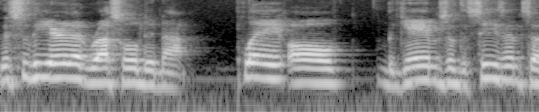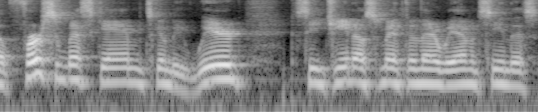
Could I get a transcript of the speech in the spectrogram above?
this is the year that Russell did not play all the games of the season. So first missed game, it's going to be weird to see Geno Smith in there. We haven't seen this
